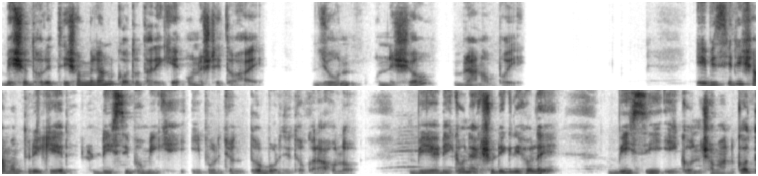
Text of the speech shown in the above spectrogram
বিশ্ব ধরিত্রী সম্মেলন কত তারিখে অনুষ্ঠিত হয়? জুন উনিশশো বিরানব্বই। এবিসিডি সামন্তরিকের ডিসি ভূমিকে ই পর্যন্ত বর্ধিত করা হলো। বিএড ইকন একশো ডিগ্রি হলে বিসি ইকন সমান কত?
